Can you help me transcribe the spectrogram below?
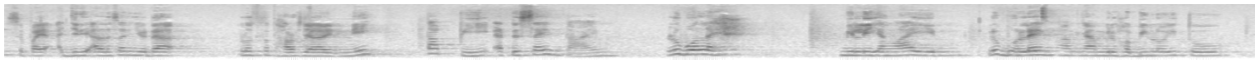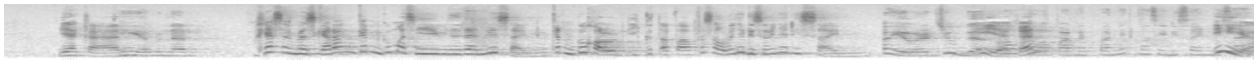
Supaya jadi alasan yaudah lo tetap harus jalan ini, tapi at the same time lo boleh milih yang lain. Lo boleh ngam- ngambil hobi lo itu. Ya kan? iya benar Makanya sampai sekarang kan gue masih desain desain. Kan gue kalau ikut apa-apa selalu aja disuruhnya desain. oh iya benar juga Iya oh, kan? kalau panit-panit masih desain Iya,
